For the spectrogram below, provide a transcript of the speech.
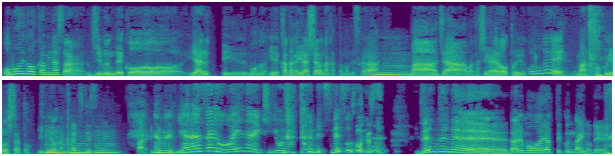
思いのほか皆さん自分でこう、やるっていうもの、い方がいらっしゃらなかったもんですから、うんまあ、じゃあ私がやろうということで、まあ創業したというような感じですね。うんうんうんはい。やらざるを得ない企業だったんですね、そうすると。全然ね、誰もやってくんないので、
